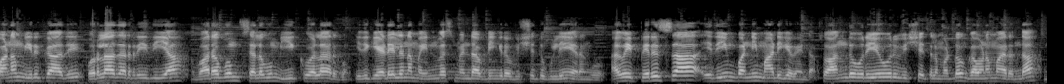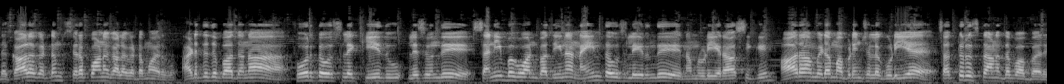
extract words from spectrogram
பணம் இருக்காது. பொருளாதார ரீதியா வரவும் செலவும் ஈக்குவலா இருக்கும். இதுக்கு இடையில நம்ம இன்வெஸ்ட்மெண்ட் அப்படிங்கிற விஷயத்துக்குள்ளேயும் இறங்குவோம். அவை பெருசா எதையும் பண்ணி மாட்டிக்க வேண்டாம். ஸோ அந்த ஒரே ஒரு விஷயத்துல மட்டும் கவனமா இருந்தா இந்த காலகட்டம் சிறப்பான காலகட்டமா இருக்கும். அடுத்தது பார்த்தோம்னா ஃபோர்த் ஹவுஸ்ல கேது பிளஸ் வந்து சனி பகவான் பாத்தீங்கன்னா நைன்த் ஹவுஸ்ல இருந்து நம்மளுடைய ராசிக்கு ஆறாம் இடம் அப்படின்னு சொல்லக்கூடிய சத்துருஸ்தானத்தை பார்ப்பாரு.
